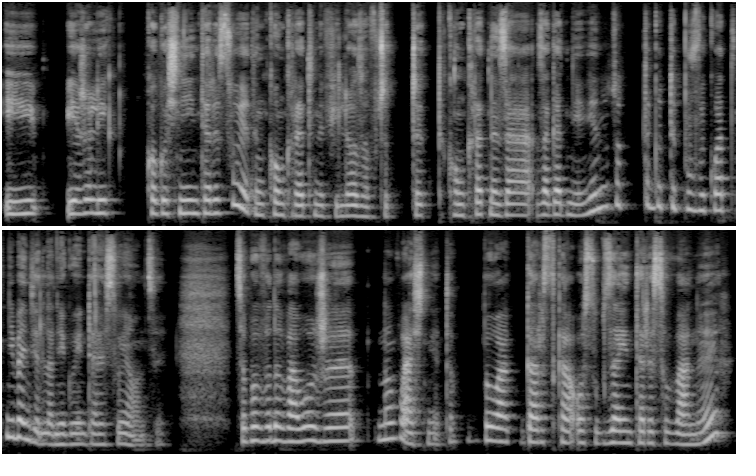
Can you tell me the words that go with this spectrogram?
I jeżeli kogoś nie interesuje ten konkretny filozof, czy, czy to konkretne za, zagadnienie, no to tego typu wykład nie będzie dla niego interesujący. Co powodowało, że no właśnie, to była garstka osób zainteresowanych,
